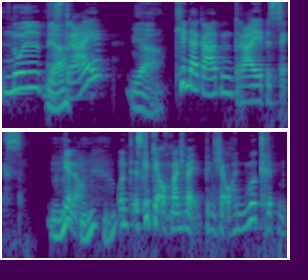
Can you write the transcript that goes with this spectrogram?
0 bis Ja. 3, Ja. Kindergarten 3 bis 6. Mhm, Genau. Und es gibt ja auch manchmal, bin ich ja auch in nur Krippen.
